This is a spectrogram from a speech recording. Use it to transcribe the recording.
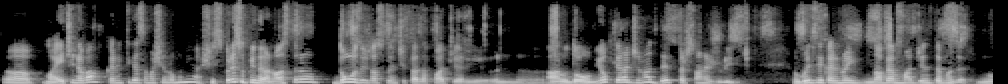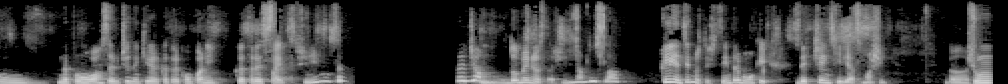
uh, mai e cineva care închiriază mașini în România. Și spre surprinderea noastră, 20% din cifra de afaceri în uh, anul 2008 era generat de persoane juridice. În condiții în care noi nu aveam agenți de vânzări, nu ne promovam servicii de închiriere către companii, către site și nici nu se mergeam domeniul ăsta și ne-am dus la clienții noștri și să întrebăm, ok, de ce închiriați mașini? Uh, și un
